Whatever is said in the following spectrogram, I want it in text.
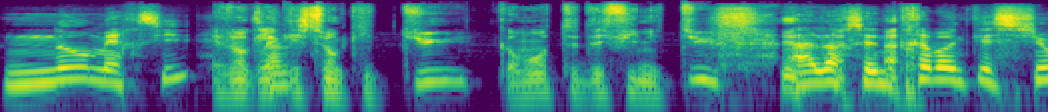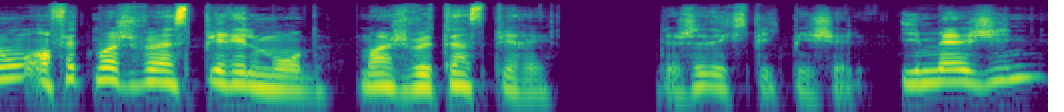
Non, merci. Et donc, la question qui tue, comment te définis-tu? Alors, c'est une très bonne question. En fait, moi, je veux inspirer le monde. Moi, je veux t'inspirer. Je t'explique, Michel. Imagine,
